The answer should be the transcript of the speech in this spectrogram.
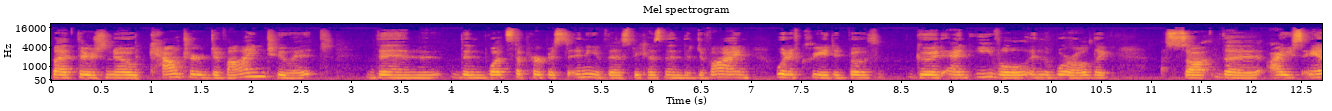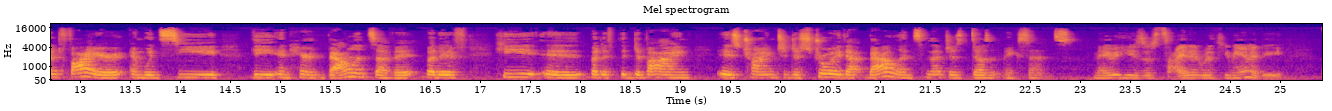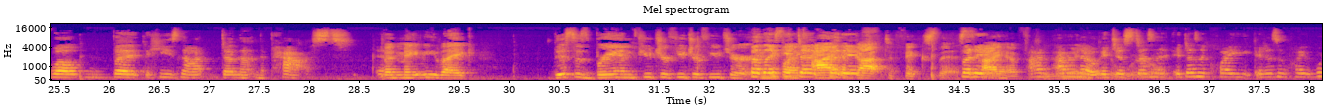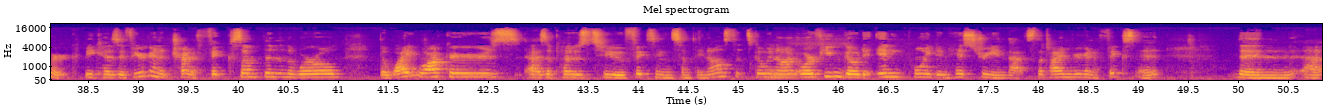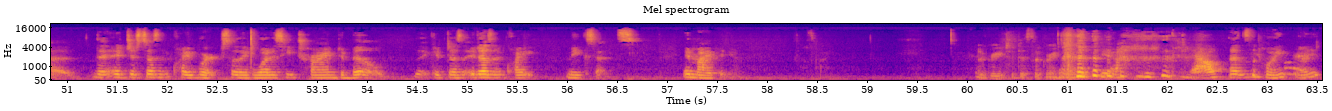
but there's no counter divine to it, then then what's the purpose to any of this? Because then the divine would have created both good and evil in the world, like saw the ice and fire, and would see the inherent balance of it. But if he is, but if the divine is trying to destroy that balance, then that just doesn't make sense. Maybe he's just sided with humanity. Well, but he's not done that in the past. But maybe like this is Bran future, future, future. But, and like, like does- I have it- got to fix this. But it, I have. I, I don't know. It just world. doesn't. It doesn't quite. It doesn't quite work because if you're going to try to fix something in the world, the White Walkers, as opposed to fixing something else that's going on, or if you can go to any point in history and that's the time you're going to fix it, then uh, then it just doesn't quite work. So like, what is he trying to build? Like it doesn't. It doesn't quite make sense, in my opinion. Agree to disagree. yeah, now. that's the point, right?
